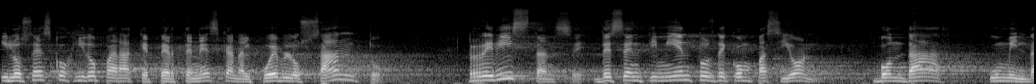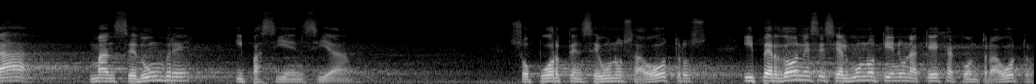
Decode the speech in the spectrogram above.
y los ha escogido para que pertenezcan al pueblo santo. Revístanse de sentimientos de compasión, bondad, humildad, mansedumbre y paciencia. Sopórtense unos a otros y perdónese si alguno tiene una queja contra otro.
